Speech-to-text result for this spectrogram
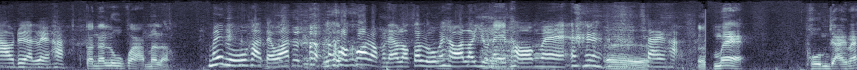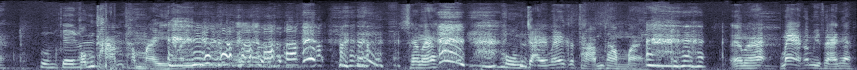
9เดือนเลยค่ะ ตอนนั้นรู้ความแล้วเหรอ ไม่รู้ค่ะ แต่ว่าพอคลอดออกมาแล้วเราก็รู้ไหมคะว่าเราอยู่ในท้องแม่เออ ใช่ค่ะ เออแม่ภูมิใจไหมภูมิใจผมมากถามทำไม ใช่ไหมภูมิใจไหมก็ถามทำไมใช่ไหมฮะแม่เขามีแฟนยัง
